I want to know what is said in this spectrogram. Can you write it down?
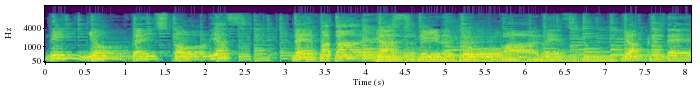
Niño, de historias, de batallas virtuales. Y aprende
